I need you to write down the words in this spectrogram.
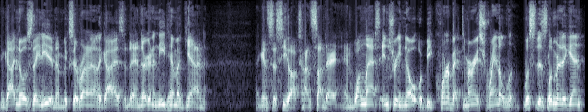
and God knows they needed him because they're running out of guys, and they're going to need him again against the Seahawks on Sunday. And one last injury note would be cornerback Damarious Randall listed as limited again.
